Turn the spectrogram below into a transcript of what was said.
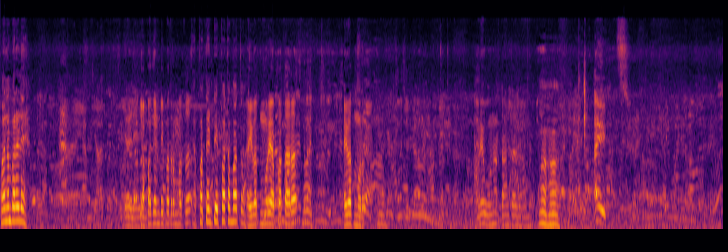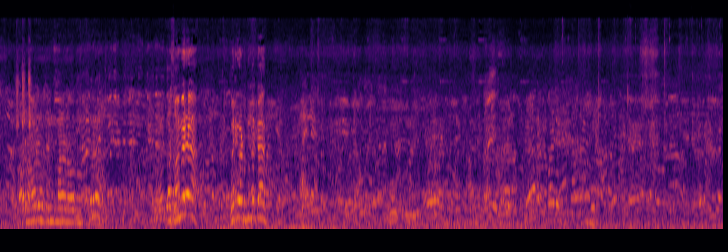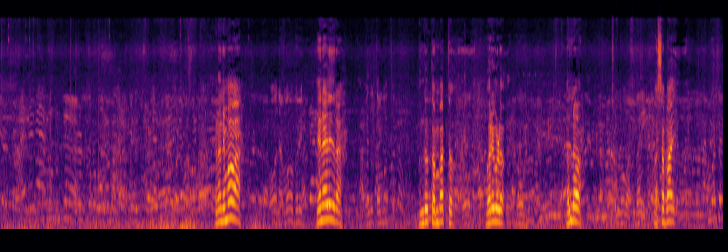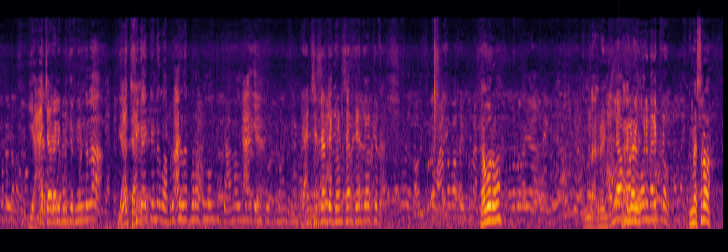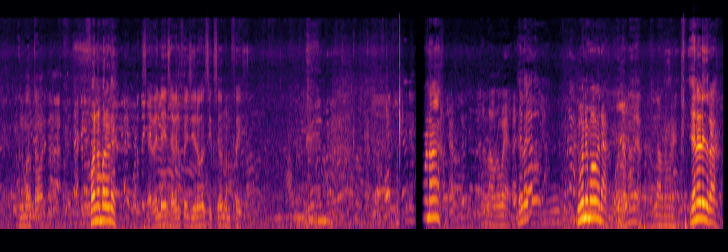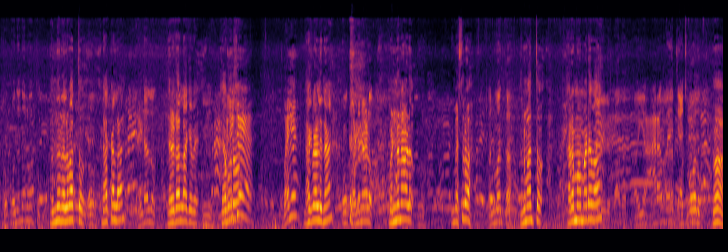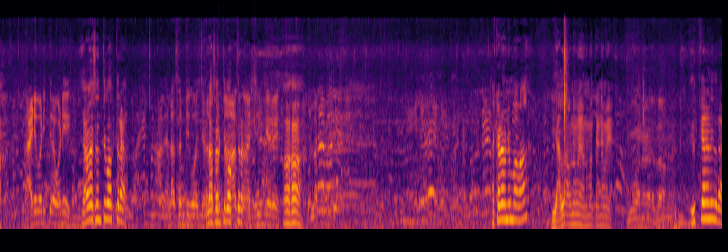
ಫೋನ್ ನಂಬರ್ ಹೇಳಿ. ಎಪ್ಪತ್ತೆಂಟು ಇಪ್ಪತ್ತೊಂಬತ್ತು. ಎಪ್ಪತ್ತೆಂಟು ಇಪ್ಪತ್ತೊಂಬತ್ತು. ಐವತ್ಮೂರು ಎಪ್ಪತ್ತಾರು. ಐವತ್ಮೂರು. ಅವರೇ ಓನರ್ ತಾಂತಾ ಇದ್ದಾರೆ. ಹಾಂ ಹಾಂ. ಸೋಮ್ಯಾರ ಬರೀ ಹೊಡ್ ಮುಂದಕ್ಕ. ಅಣ್ಣ ನಿಮ್ಮವ ಓ ನಮ್ಮ ಬರೀ ಏನು ಹೇಳಿದ್ರ? ಒಂದು ತೊಂಬತ್ತು. ವರೆಗಳು. ಅಲ್ಲೋ. ಹೊಸಬಾಯಿ. ಯಾವ ಚಾನಲ್ ಬಿಡ್ತೀರಿ ನೀವು? ಯಾವ ಚಾನಲ್ ಡ್ಯಾನ್ಸಿಸ್ ಅಂತ ಗಂಡ್ಸ್ ಅಂತ ಅಂತ ಹೇಳ್ತೀರ? ಯಾವರು. ನಿಮ್ಮ ಹೆಸರು? ಹನುಮಂತ. ಫೋನ್ ನಂಬರ್ ಹೇಳಿ. Seven nine seven five zero one six seven one five ಅಣ್ಣ? ಎಲ್ಲ ಎಲ್ಲ ಇವು ನಿಮ್ಮವನ ಎಲ್ಲ ಏನು ಹೇಳಿದ್ರ? ಒಂದು ನಲವತ್ತು. ನಾಲ್ಕಲ್ಲ? ಎರಡಲ್ಲು. ಎರಡಲ್ಲ ಆಗಿವೆ ಯಾವರು? ನಾಗರಳ್ಳಿನ ಕೊಂಡನಾಳು. ಕೊಂಡನಾಳು. ನಿಮ್ಮ ಹೆಸರು? ಹನುಮಂತ. ಹನುಮಂತ. ಆರಾಮ ಮಾಡ್ಯವ? ಅಯ್ಯ ಆರಾಮ ಹಚ್ಬೋದು ಹಾಂ. ಗಾಡಿ ಹೊಡಿತೀರ ಹೊಡಿ. ಯಾವ್ಯಾವ ಸಂತಿಗೆ ಹೋಗ್ತೀರಾ? ಅವೆಲ್ಲ ಸಂತಿಗೆ ಎಲ್ಲ ಸಂತಿಗೆ ಹೋಗ್ತೀರಾ? ಹಾಂ ಎಲ್ಲ. ಆ ಕಡೆ ನಿಮ್ಮವ ಎಲ್ಲ ಅವನವೇ ಹನುಮಂತ ಅಣ್ಣವೇ. ಇದಕ್ಕೆ ಹೇಳಿದ್ರ?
